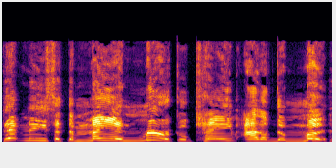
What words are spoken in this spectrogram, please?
That means that the man miracle came out of the mud.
